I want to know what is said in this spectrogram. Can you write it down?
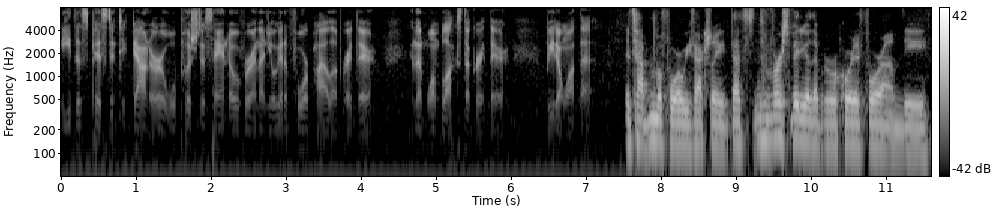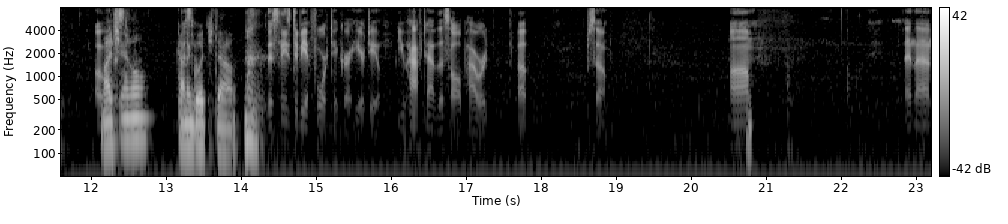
need this piston tick down, or it will push the sand over, and then you'll get a four pile up right there, and then one block stuck right there. But you don't want that. It's happened before. We've actually that's the first video that we recorded for um the Oh, my channel. Kind of glitched out. This needs to be a four tick right here too. You have to have this all powered up. So. Um. And then.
